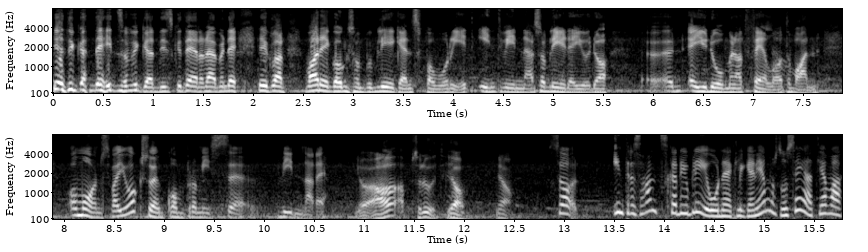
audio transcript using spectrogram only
jag tycker att det är inte så mycket att diskutera där men det, det är klart varje gång som publikens favorit inte vinner så blir det ju då är ju domen att fel låt vann. Och Måns var ju också en kompromissvinnare. Ja, absolut. Ja, ja. Så intressant ska det ju bli onekligen. Jag måste nog säga att jag var,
